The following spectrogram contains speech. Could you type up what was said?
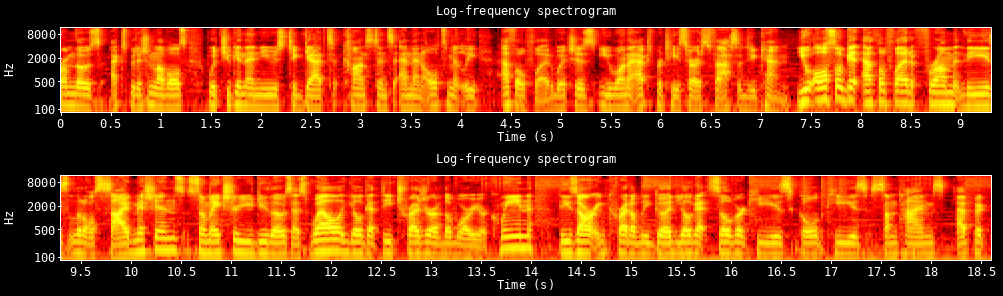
from those expedition levels which you can then use to get Constance and then ultimately Aethelflaed which is you want to expertise her as fast as you can. You also get Aethelflaed from these little side missions so make sure you do those as well. You'll get the treasure of the warrior queen. These are incredibly good. You'll get silver keys gold keys sometimes epic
